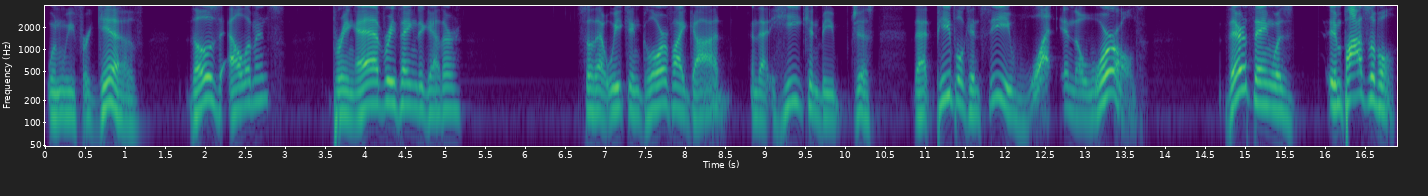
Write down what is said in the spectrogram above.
when we forgive, those elements bring everything together so that we can glorify God and that he can be just that people can see what in the world their thing was impossible.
